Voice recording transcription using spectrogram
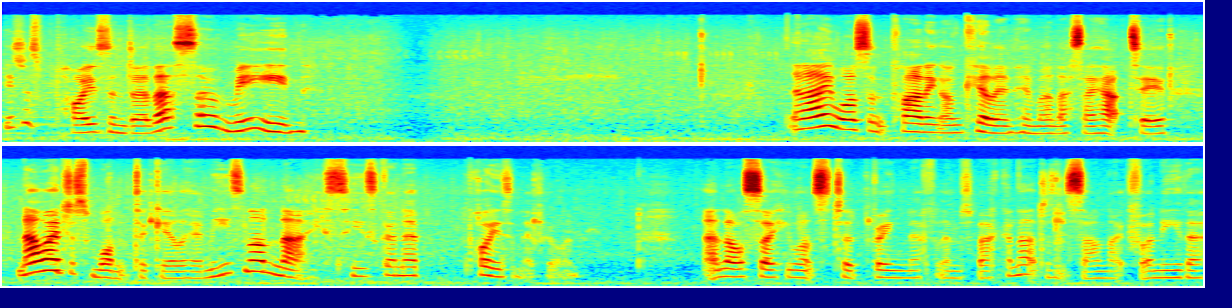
He just poisoned her. That's so mean. And I wasn't planning on killing him unless I had to. Now I just want to kill him. He's not nice. He's gonna poison everyone. And also he wants to bring Nephilims back, and that doesn't sound like fun either.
